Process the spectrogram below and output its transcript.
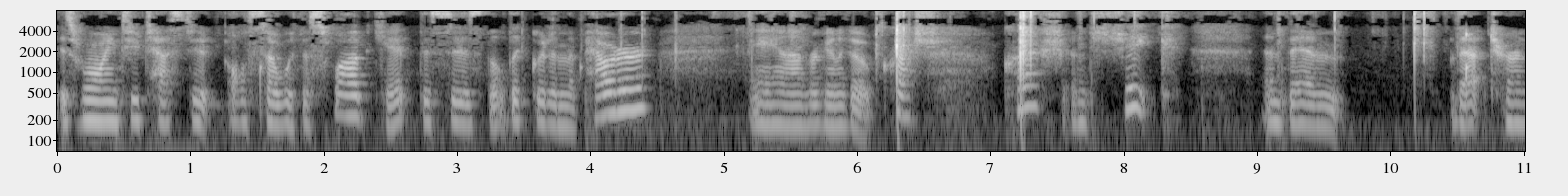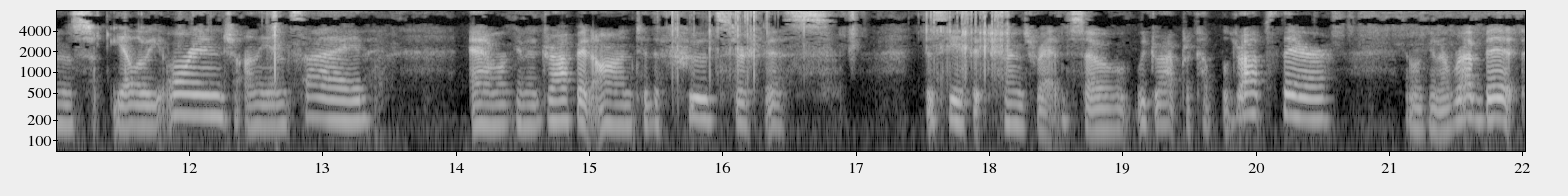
is we're going to test it also with a swab kit. This is the liquid and the powder. And we're going to go crush, crush and shake. And then that turns yellowy orange on the inside. And we're gonna drop it onto the food surface to see if it turns red. So we dropped a couple drops there and we're gonna rub it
